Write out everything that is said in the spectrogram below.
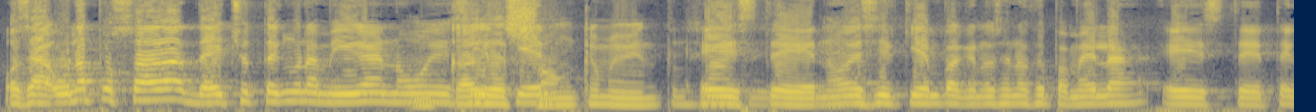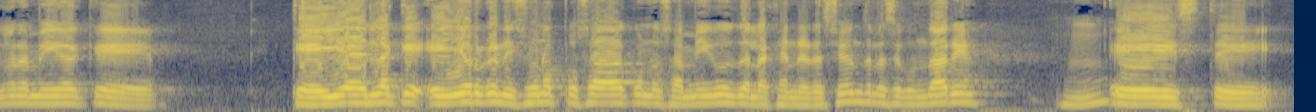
O sea, una posada, de hecho tengo una amiga, no voy a decir quién. que me Este, no voy a decir quién para que no se enoje Pamela. Este, tengo una amiga que, que ella es la que, ella organizó una posada con los amigos de la generación de la secundaria. Ujú. Este,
